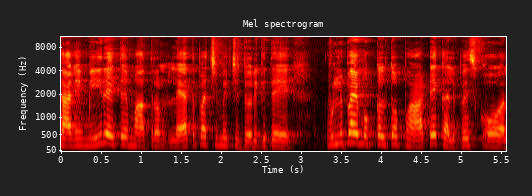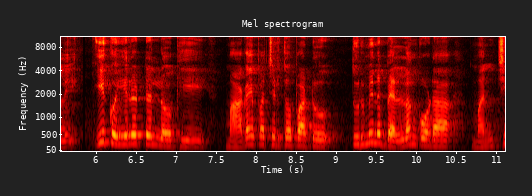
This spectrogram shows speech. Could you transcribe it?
కానీ మీరైతే మాత్రం లేత పచ్చిమిర్చి దొరికితే ఉల్లిపాయ ముక్కలతో పాటే కలిపేసుకోవాలి. ఈ కొయ్యి రొట్టెల్లోకి మాగాయ పచ్చడితో పాటు తురిమిన బెల్లం కూడా మంచి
